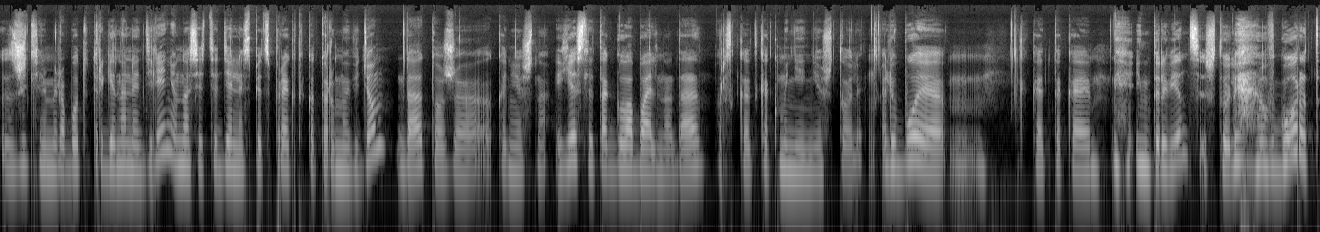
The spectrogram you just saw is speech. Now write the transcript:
с жителями работают региональное отделение. У нас есть отдельный спецпроект, который мы ведем, да, тоже, конечно. Если так глобально, да, рассказать как мнение, что ли. Любое какая-то такая интервенция, что ли, в город.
